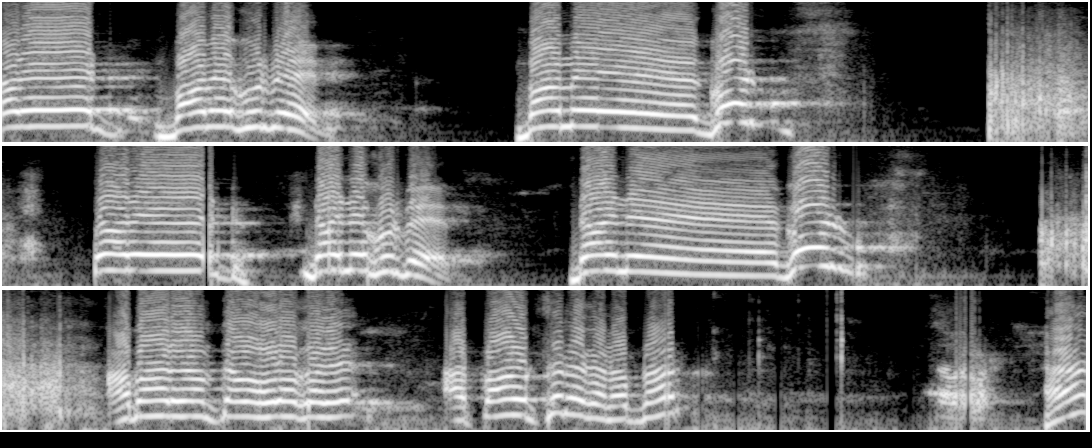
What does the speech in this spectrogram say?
প্যারেড বামে ঘুরবে। বামে ঘুর। প্যারেড ডাইনে ঘুরবে। ডাইনে ঘুর। আবার এরকম তাড়াহুড়া করে। আর পা উঠছে না কেন আপনার? হ্যাঁ?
